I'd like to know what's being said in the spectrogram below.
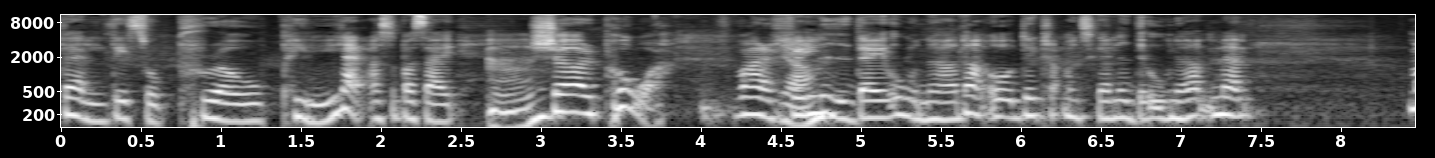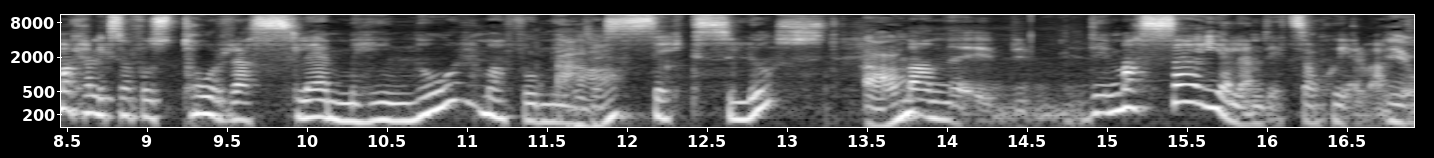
väldigt så pro-piller. Alltså bara så här, kör på. Varför Mm. Ja. lida i onödan? Och det är klart man inte ska lida i onödan, men man kan liksom få torra slemhinnor, man får mindre Ja. sexlust. Ja. Man, det är massa eländigt som sker va. Jo.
